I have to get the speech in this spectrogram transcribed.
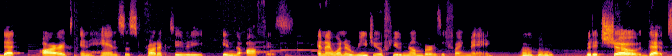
that art enhances productivity in the office. And I want to read you a few numbers, if I may. Mm-hmm. But it showed that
